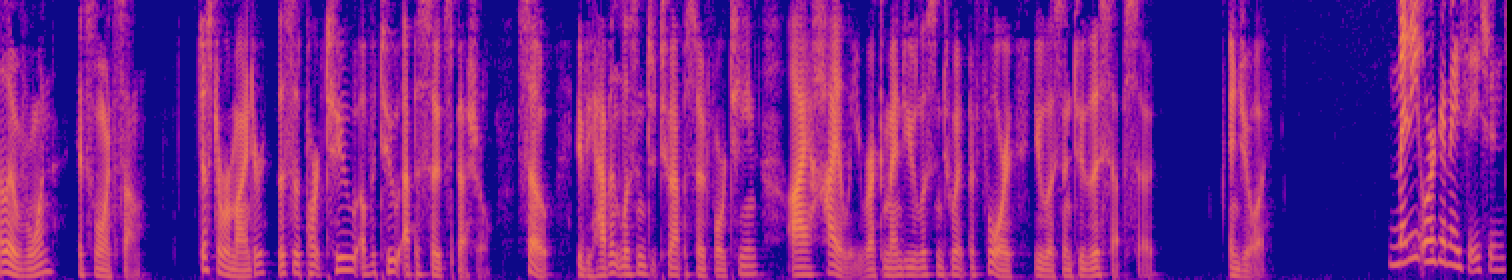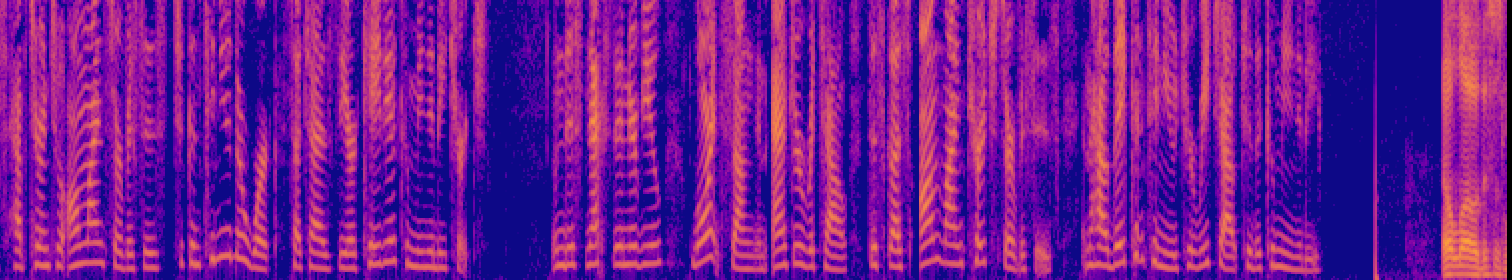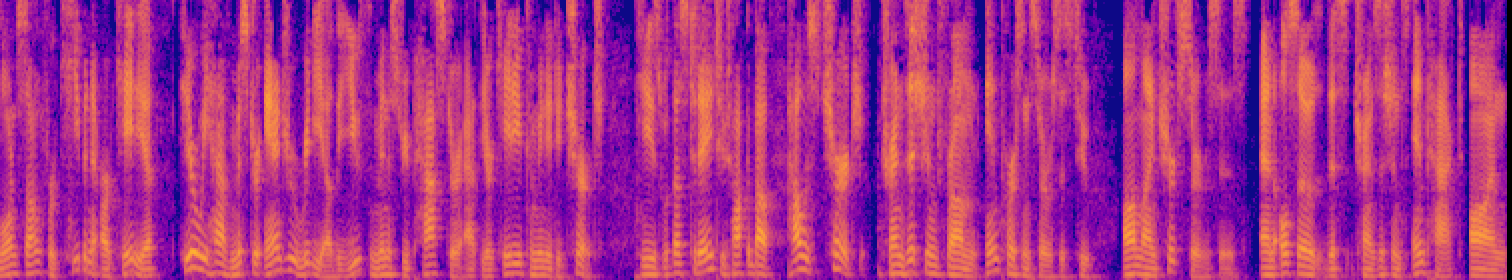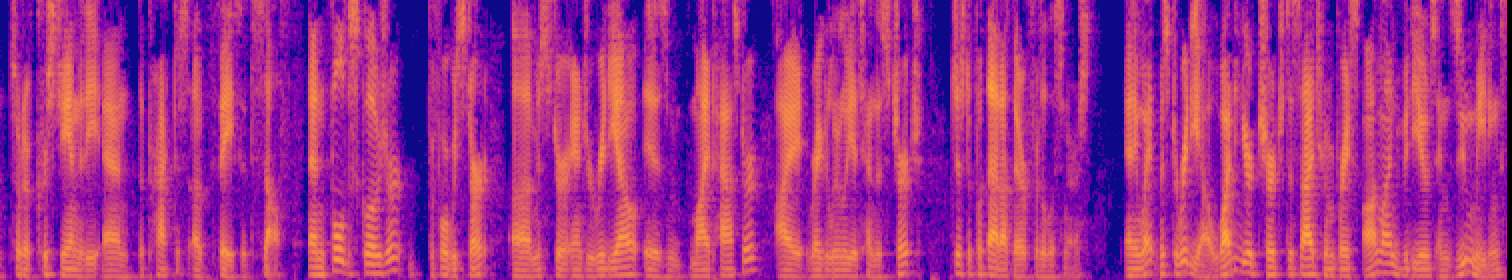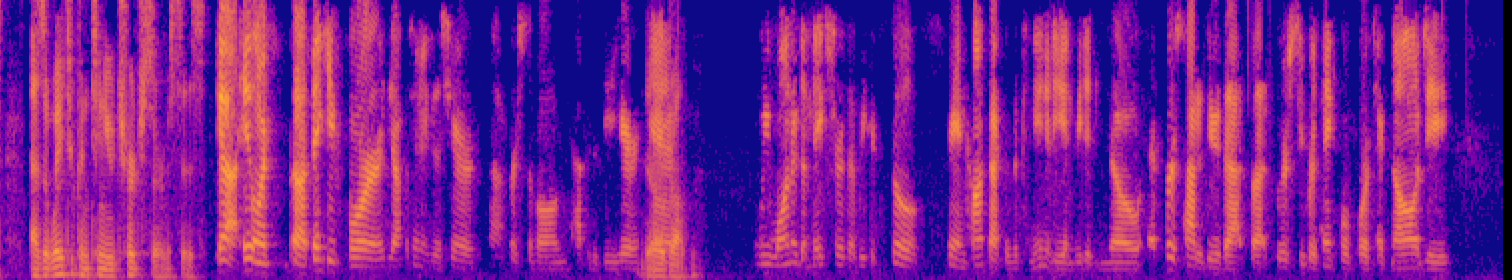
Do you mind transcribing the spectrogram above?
Hello, everyone. It's Lawrence Sung. Just a reminder this is part two of a two episode special. So, if you haven't listened to episode 14, I highly recommend you listen to it before you listen to this episode. Enjoy. Many organizations have turned to online services to continue their work, such as the Arcadia Community Church. In this next interview, Lawrence Sung and Andrew Rittal discuss online church services and how they continue to reach out to the community. Hello, this is Lawrence Sung for Keeping It Arcadia. Here we have Mr. Andrew Rittal, the youth ministry pastor at the Arcadia Community Church. He's with us today to talk about how his church transitioned from in person services to online church services, and also this transition's impact on sort of Christianity and the practice of faith itself. And full disclosure, before we start, uh, Mr. Andrew Rittal is my pastor. I regularly attend this church, just to put that out there for the listeners. Anyway, Mr. Rittal, why did your church decide to embrace online videos and Zoom meetings as a way to continue church services? Yeah, hey Lawrence, uh, thank you for the opportunity to share. Uh, first of all, I'm happy to be here. No and problem. We wanted to make sure that we could still stay in contact with the community, and we didn't know at first how to do that, but we're super thankful for technology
